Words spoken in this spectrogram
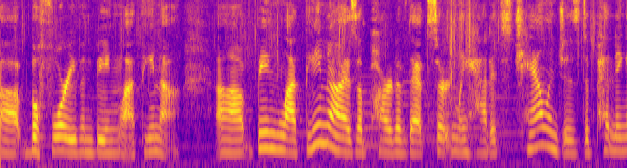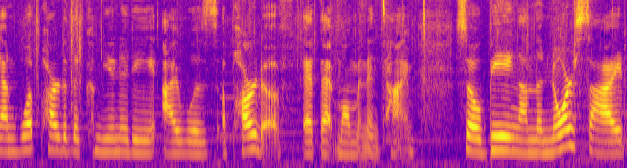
uh, before even being Latina. Uh, being Latina as a part of that certainly had its challenges depending on what part of the community I was a part of at that moment in time. So being on the north side,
